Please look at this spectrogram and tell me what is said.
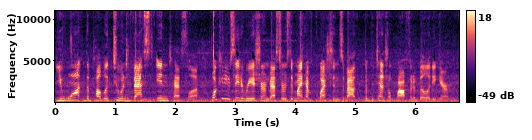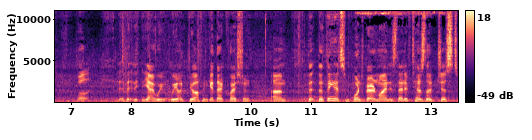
You want the public to invest in Tesla. What can you say to reassure investors that might have questions about the potential profitability here? Well, yeah, we, we do often get that question. Um, the, the thing that's important to bear in mind is that if Tesla just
